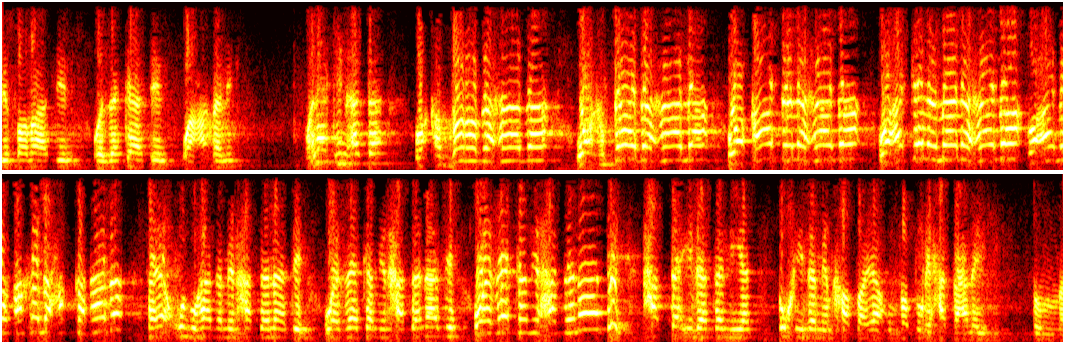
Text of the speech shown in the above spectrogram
بصلاة وزكاة وعمل. ولكن أتى وقد ضرب هذا واغتاب هذا وقاتل هذا وأكل مال هذا وأنا أخذ حق هذا فيأخذ هذا من حسناته وذاك من حسناته وذاك من حسناته حتى إذا فنيت أخذ من خطاياهم فطرحت عليه ثم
